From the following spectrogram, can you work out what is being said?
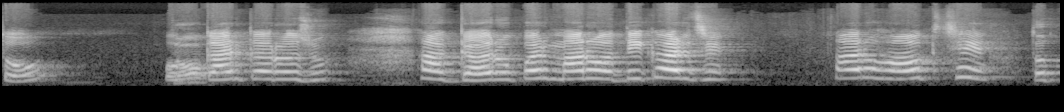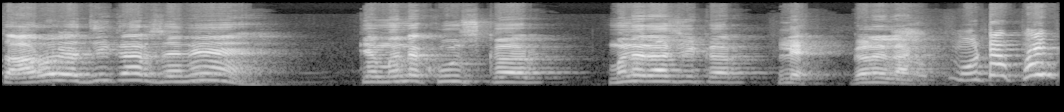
તો ઉપકાર કરો છો? આ ઘર ઉપર મારો અધિકાર છે. મારો હક છે. તો તારો અધિકાર છે ને? કે મને ખુશ કર મને રાજી કર. લે ગળે લાગ. મોટા ભાઈ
